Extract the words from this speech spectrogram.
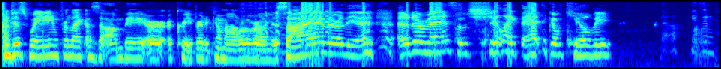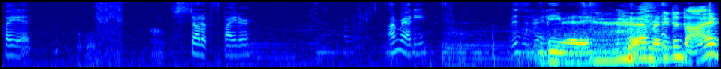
I'm just waiting for like a zombie or a creeper to come out over on this side or the Enderman, some shit like that to come kill me. No, he's gonna play it. Shut up, spider. I'm ready. Viz is ready. Be ready. I'm ready to die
